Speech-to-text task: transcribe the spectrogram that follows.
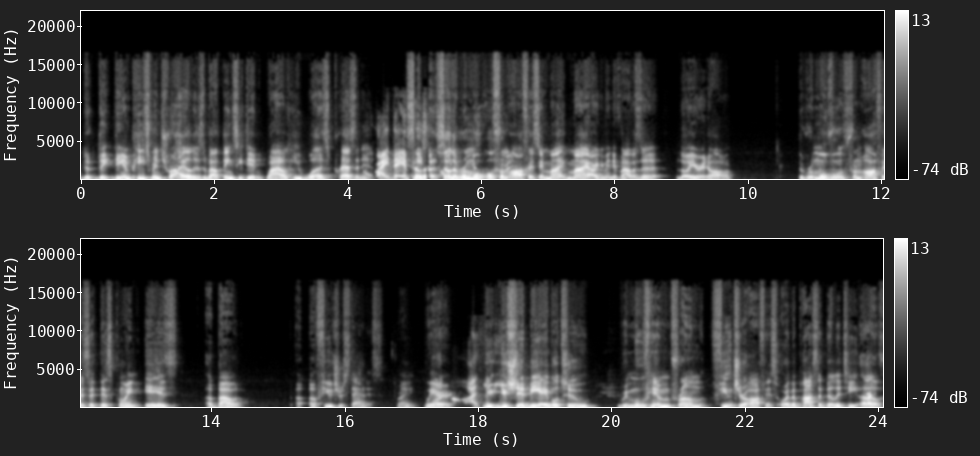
The, the, the impeachment trial is about things he did while he was president. Right. They So the, so the removal from office, in my my argument, if I was a lawyer at all, the removal from office at this point is about a, a future status, right? Where Well, no, you you should be able to remove him from future office or the possibility of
